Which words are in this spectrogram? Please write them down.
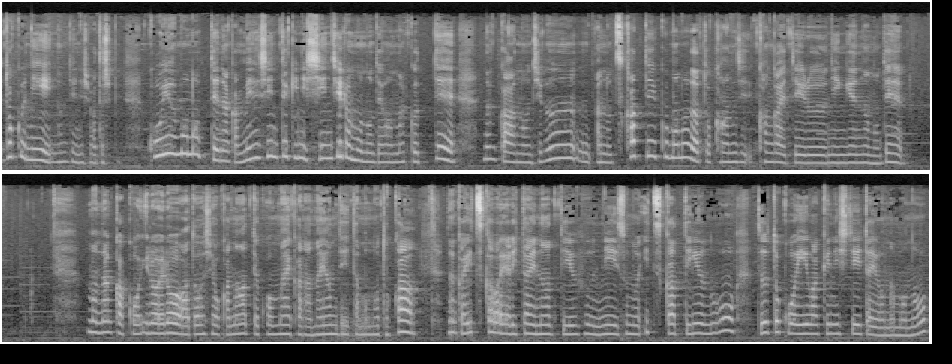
特に何て言うんでしょう私こういうものってなんか迷信的に信じるものではなくってなんかあの自分あの使っていくものだと感じ考えている人間なので。まあ、なんかこういろいろどうしようかなってこう前から悩んでいたものとかなんかいつかはやりたいなっていうふうにそのいつかっていうのをずっとこう言い訳にしていたようなもの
